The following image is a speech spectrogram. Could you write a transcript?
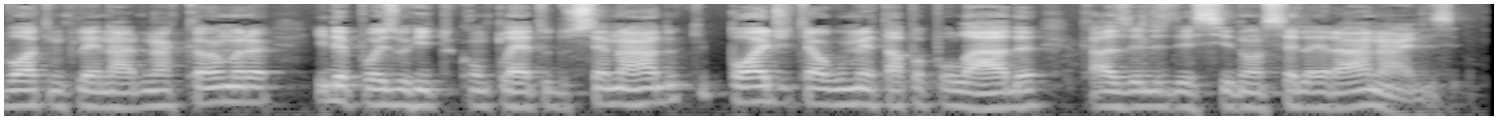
voto em plenário na Câmara e depois o rito completo do Senado, que pode ter alguma etapa pulada caso eles decidam acelerar a análise.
